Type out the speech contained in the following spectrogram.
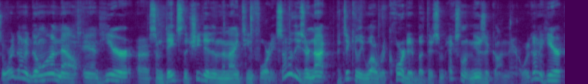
So we're going to go on now and hear uh, some dates that she did in the 1940s. Some of these are not particularly well recorded, but there's some excellent music on there. We're going to hear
